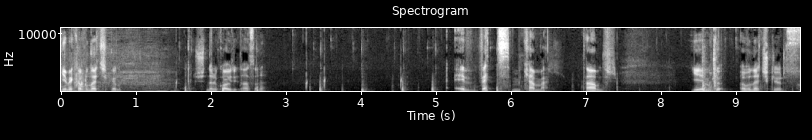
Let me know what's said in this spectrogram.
Yemek avına çıkalım. Şunları koyduktan sonra. Evet, mükemmel. Tamamdır. Yemek avına çıkıyoruz.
